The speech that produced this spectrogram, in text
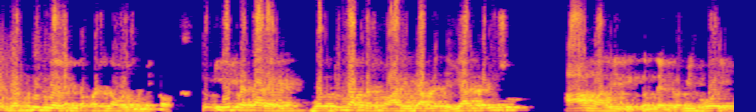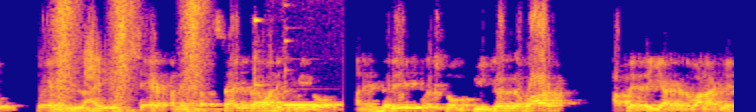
એ વર્તુળને લગતો પ્રશ્ન હોય છે મિત્રો. તો એ પ્રકારે વર્તુળના પ્રશ્નો આ રીતે આપણે તૈયાર કરીશું. આ માહિતી તમને ગમી હોય તો એને લાઈક શેર અને સબસ્ક્રાઇબ કરવાની છે મિત્રો. અને દરેક પ્રશ્નો વિગતવાર આપણે તૈયાર કરવાના છે.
